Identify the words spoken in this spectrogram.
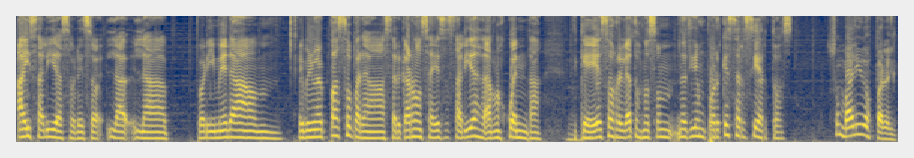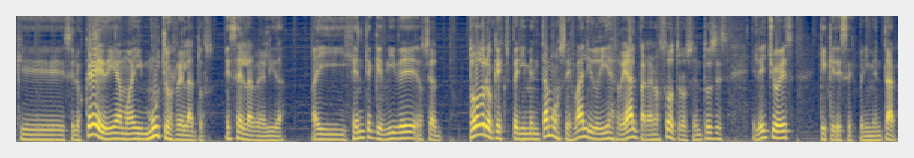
Hay salidas sobre eso. La, la primera mm, el primer paso para acercarnos a esas salidas es darnos cuenta de que esos relatos no son no tienen por qué ser ciertos. Son válidos para el que se los cree, digamos, hay muchos relatos, esa es la realidad. Hay gente que vive, o sea, todo lo que experimentamos es válido y es real para nosotros, entonces el hecho es que querés experimentar,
